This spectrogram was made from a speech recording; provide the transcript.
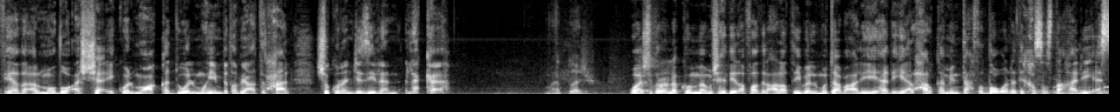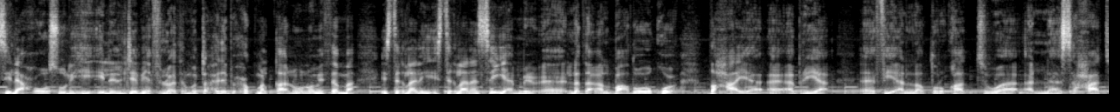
في هذا الموضوع الشائك والمعقد والمهم بطبيعة الحال شكرا جزيلا لك My pleasure. وشكرا لكم مشاهدي الأفاضل على طيب المتابعة لهذه الحلقة من تحت الضوء التي خصصناها للسلاح ووصوله إلى الجميع في الولايات المتحدة بحكم القانون ومن ثم استغلاله استغلالا سيئا لدى البعض ووقوع ضحايا أبرياء في الطرقات والساحات.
